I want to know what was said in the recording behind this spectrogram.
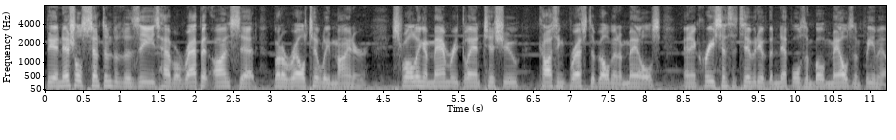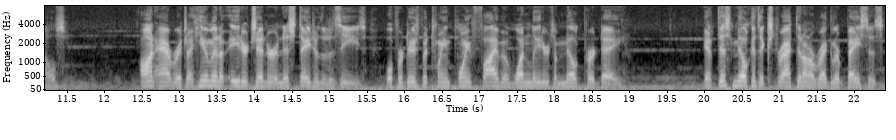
The initial symptoms of the disease have a rapid onset but are relatively minor, swelling of mammary gland tissue, causing breast development in males, and increased sensitivity of the nipples in both males and females. On average, a human of either gender in this stage of the disease will produce between 0.5 and 1 liters of milk per day. If this milk is extracted on a regular basis,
